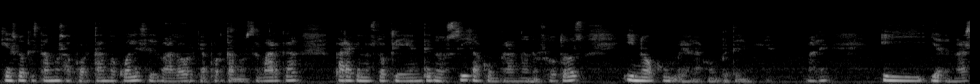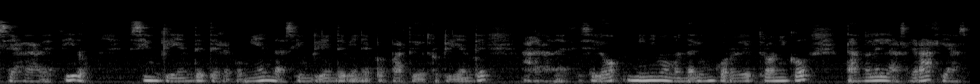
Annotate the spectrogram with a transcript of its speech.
qué es lo que estamos aportando, cuál es el valor que aporta nuestra marca para que nuestro cliente nos siga comprando a nosotros y no cumple a la competencia, ¿vale? Y, además sea agradecido si un cliente te recomienda, si un cliente viene por parte de otro cliente, agradeceselo mínimo, mándale un correo electrónico dándole las gracias.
